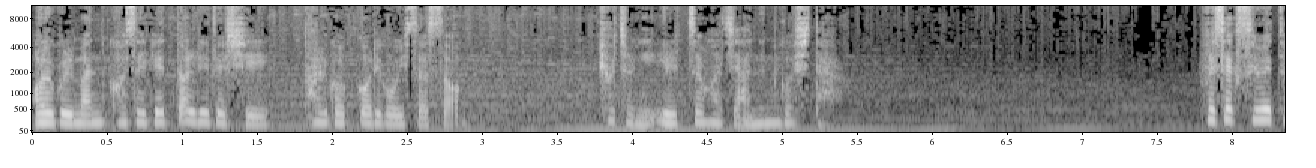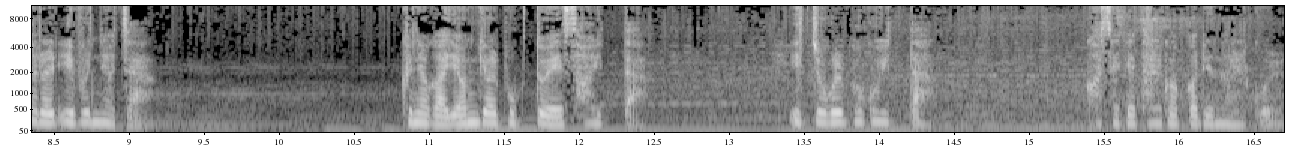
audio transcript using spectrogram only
얼굴만 거세게 떨리듯이 덜걱거리고 있어서 표정이 일정하지 않은 것이다. 회색 스웨터를 입은 여자. 그녀가 연결 복도에 서 있다. 이쪽을 보고 있다. 거세게 덜걱거리는 얼굴.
